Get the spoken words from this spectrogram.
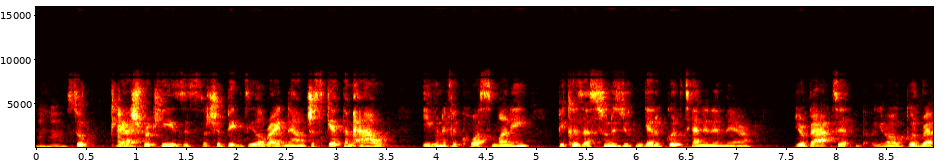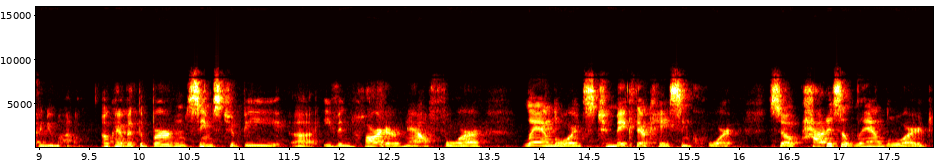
Mm-hmm. So cash for keys is such a big deal right now. Just get them out, even if it costs money, because as soon as you can get a good tenant in there, you're back to you know a good revenue model. Okay, but the burden seems to be uh, even harder now for landlords to make their case in court. So how does a landlord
